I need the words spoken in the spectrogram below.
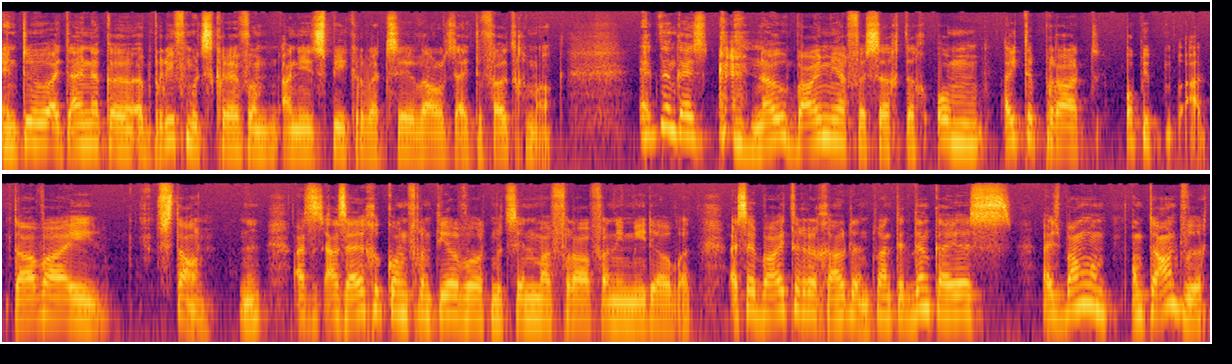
en toe uiteindelik 'n brief moet skryf om aan die speaker wat sê wel hy het 'n fout gemaak ek dink hy's nou baie meer versigtig om uit te praat op die daar waar hy staan né? As as hy gekonfronteer word met sien maar vrae van die media wat is hy baie terughoudend want ek dink hy is hy is bang om om te antwoord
